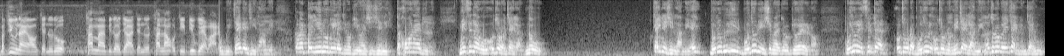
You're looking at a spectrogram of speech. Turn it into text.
မပြုတ်နိုင်အောင်ကျွန်တော်တို့ထပ်မံပြီးတော့ကြာကျွန်တော်ထပ်လောင်းအတည်ပြုခဲ့ပါတယ်ဟုတ်ပြီကြိုက်တဲ့ချိန်လာပြီကတရေလို့မေးလိုက်ကျွန်တော်ပြင်မှာရှင်းရှင်းလေးတခေါနဲ့ပြင်မင်းစစ်တပ်ကိုအုပ်ချုပ်တော့ကြိုက်လား no ကြိုက်တဲ့ချိန်လာပြီအဲ့ဘိုးချုပ်ကြီးဘိုးချုပ်တွေရှင်းမှာကျွန်တော်ပြောရတယ်နော်ဘိုးချုပ်တွေစစ်တပ်အုပ်ချုပ်တာဘိုးချုပ်တွေအုပ်ချုပ်နေမင်းကြိုက်လားမင်းနော်ကျွန်တော်ပဲကြိုက်တယ်မကြိုက်ဘူး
